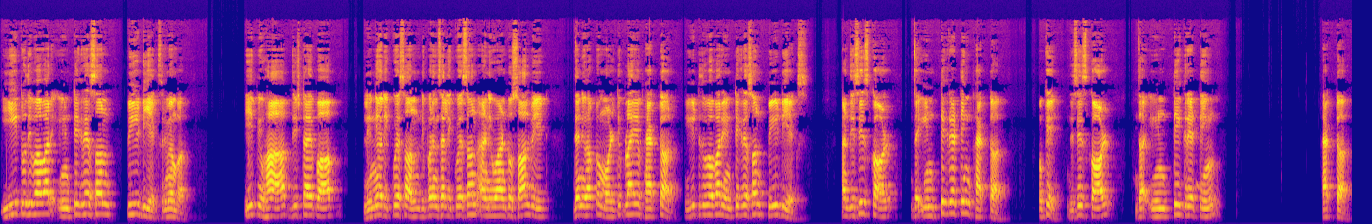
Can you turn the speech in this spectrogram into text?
e to the power integration p dx. Remember, if you have this type of linear equation, differential equation and you want to solve it, then you have to multiply a factor e to the power integration p dx and this is called the integrating factor Okay, this is called the integrating factor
